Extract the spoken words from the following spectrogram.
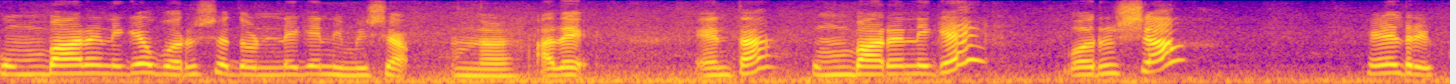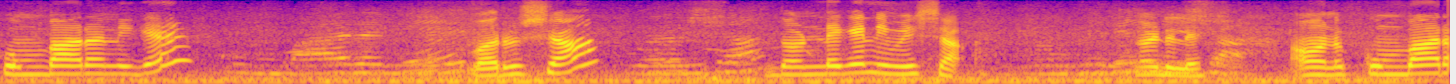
ಕುಂಬಾರನಿಗೆ ವರ್ಷದೊಣ್ಣೆಗೆ ನಿಮಿಷ. ಅದೇ. ಎಂತ? ಕುಂಬಾರನಿಗೆ ವರುಷ? ಹೇಳ್ರಿ, ಕುಂಬಾರನಿಗೆ ವರುಷ? ದೊಂಡೆಗೆ ನಿಮಿಷ. ನೋಡಿಲಿ, ಅವನು ಕುಂಬಾರ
